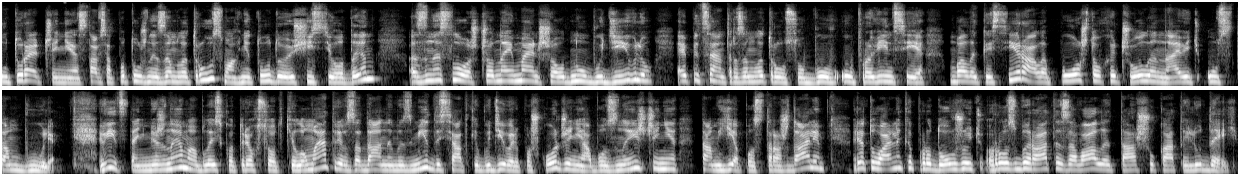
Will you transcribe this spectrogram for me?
У Туреччині стався потужний землетрус магнітудою 6,1. Знесло щонайменше одну будівлю. Епіцентр землетрусу був у провінції Баликесіра, але поштовхи чули навіть у Стамбулі. Відстань між ними близько 300 кілометрів. За даними змі, десятки будівель пошкоджені або знищені. Там є постраждалі. Рятувальники продовжують розбирати завали та шукати людей.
